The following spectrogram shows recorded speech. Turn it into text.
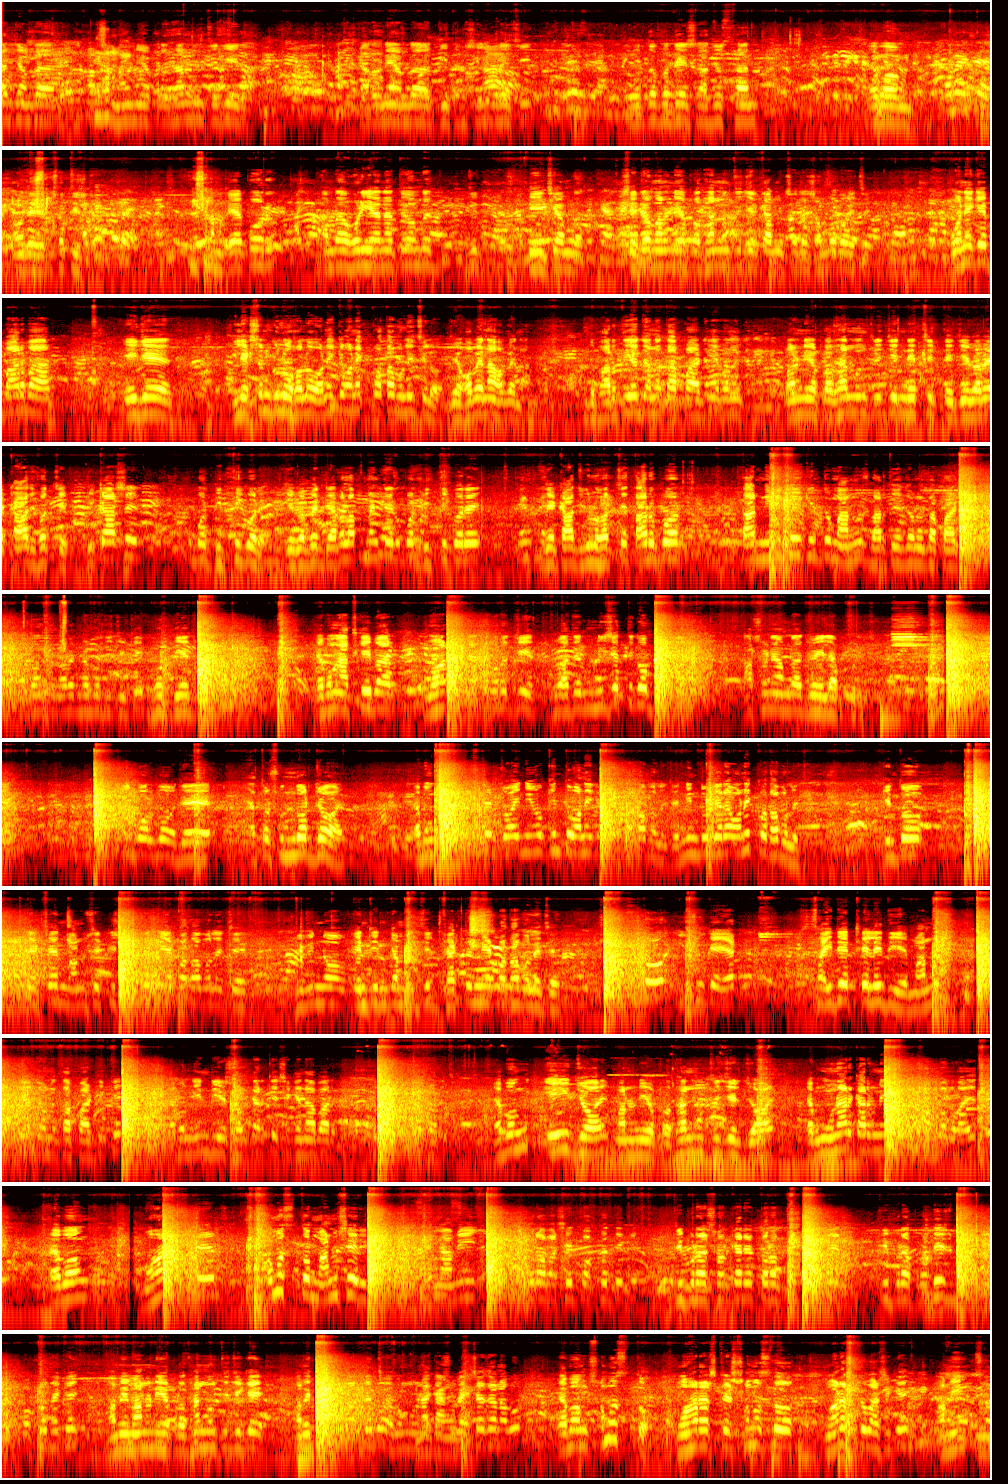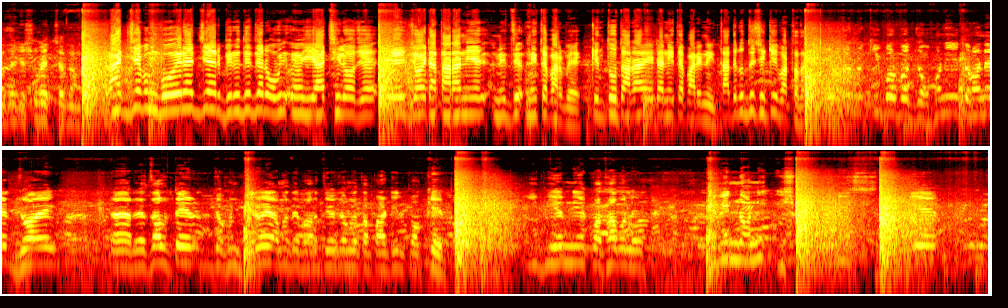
রাজ্যে আমরা মাননীয় প্রধানমন্ত্রীজির কারণে আমরা জিত হাসিল করেছি। মধ্যপ্রদেশ, রাজস্থান এবং আমাদের ছত্তিশগড়। এরপর আমরা হরিয়ানাতেও আমরা জিত পেয়েছি আমরা। সেটাও মাননীয় প্রধানমন্ত্রীজির কারণে সেটা সম্ভব হয়েছে। অনেকে বারবার এই যে ইলেকশনগুলো হলো, অনেকে অনেক কথা বলেছিল যে হবে না হবে না। ভারতীয় জনতা পার্টি এবং মাননীয় প্রধানমন্ত্রীজির নেতৃত্বে যেভাবে কাজ হচ্ছে, বিকাশের উপর ভিত্তি করে, যেভাবে ডেভেলপমেন্টের উপর ভিত্তি করে যে কাজগুলো হচ্ছে, তার উপর, তার নিরিখেই কিন্তু মানুষ ভারতীয় জনতা পার্টি এবং নরেন্দ্র মোদীজিকে ভোট দিয়ে এবং আজকে এবার মহারাষ্ট্র এত দু হাজার উনিশের থেকেও আসনে আমরা জয়লাভ করি কি বলব যে, এত সুন্দর জয় এবং জয় নিয়েও কিন্তু অনেক কথা বলেছে। নিন্দুকেরা অনেক কথা বলেছে। কিন্তু দেখছেন, মানুষের কৃষকদের নিয়ে কথা বলেছে, বিভিন্ন এন্টি ইনকামেন্সির ফ্যাক্টরি নিয়ে কথা বলেছে। সমস্ত ইস্যুকে এক সাইডে ঠেলে দিয়ে মানুষ ভারতীয় জনতা পার্টিকে এবং এনডিএ সরকারকে সেখানে আবার এবং এই জয় মাননীয় প্রধানমন্ত্রীজির জয় এবং ওনার কারণে সম্ভব হয়েছে এবং মহারাষ্ট্রের সমস্ত মানুষের এবং আমি ত্রিপুরাবাসীর পক্ষ থেকে ত্রিপুরা সরকারের তরফ থেকে ত্রিপুরা প্রদেশ পক্ষ থেকে আমি মাননীয় প্রধানমন্ত্রীজিকে আমি ধন্যবাদ দেবো এবং ওনাকে শুভেচ্ছা জানাব এবং সমস্ত মহারাষ্ট্রের সমস্ত মহারাষ্ট্রবাসীকে আমি ওনাদেরকে শুভেচ্ছা জানাব। রাজ্য এবং বহিরাজ্যের বিরোধীদের ইয়া ছিল যে এই জয়টা তারা নিয়ে নিতে- পারবে কিন্তু তারা এটা নিতে পারেনি। তাদের উদ্দেশ্যে কি বার্তা থাকে কি বলব যখনই এই ধরনের জয় রেজাল্টের যখন বেরোয় আমাদের ভারতীয় জনতা পার্টির পক্ষে ইভিএম নিয়ে কথা বলে বিভিন্ন ইস্যু পুলিশ নিয়ে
